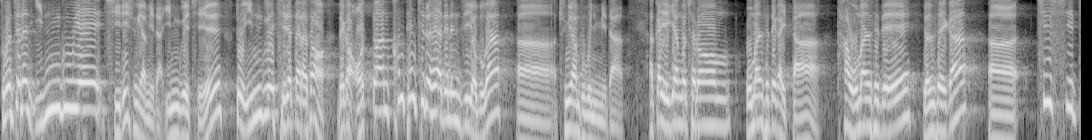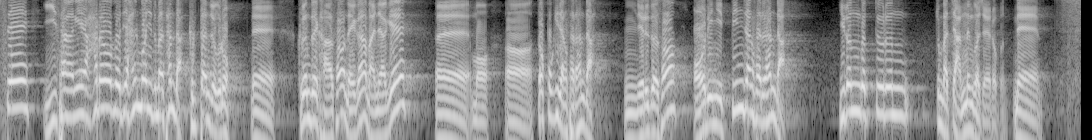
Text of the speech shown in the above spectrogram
두 번째는 인구의 질이 중요합니다. 인구의 질. 또 인구의 질에 따라서 내가 어떠한 컨텐츠를 해야 되는지 여부가 아, 중요한 부분입니다. 아까 얘기한 것처럼 5만 세대가 있다. 타 5만 세대의 연세가 아, 70세 이상의 할아버지 할머니들만 산다. 극단적으로. 네. 그런데 가서 내가 만약에 에, 뭐 어, 떡볶이 장사를 한다. 음, 예를 들어서 어린이 삔 장사를 한다. 이런 것들은 좀 맞지 않는 거죠, 여러분. 네.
